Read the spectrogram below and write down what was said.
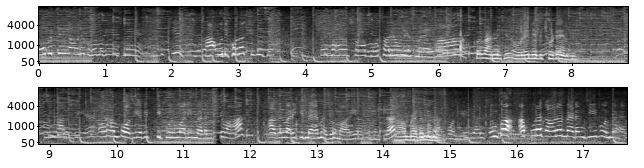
वो भी पेड़ आंवले बहुत लगे हैं इसमें। हाँ वो देखो ना अच्छी से ओ भाई साहब बहुत सारे आंवले इसमें। हाँ। कोई बात नहीं है वही नहीं भी छोटे हैं निकालू भी है। और हम पहुँच गए अभी वाली मैडम के वहाँ। आंगनबाड़ी की मैम है जो हमारे यहाँ से मतलब। हाँ मैडम हमारे। उनको अब पूरा गाँव ना मैडम जी बोलता है।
